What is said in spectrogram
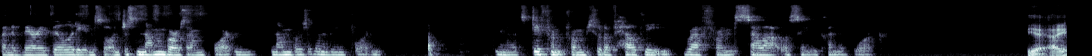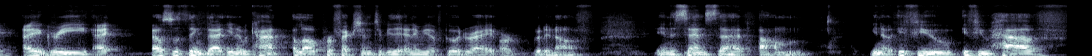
kind of variability and so on, just numbers are important. Numbers are going to be important. You know, it's different from sort of healthy reference cell atlasing kind of work. Yeah, I, I agree. I, I also think that, you know, we can't allow perfection to be the enemy of good, right? Or good enough in the sense that um, you know if you if you have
